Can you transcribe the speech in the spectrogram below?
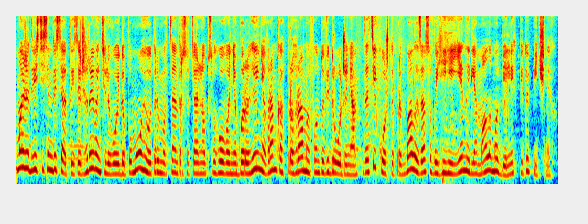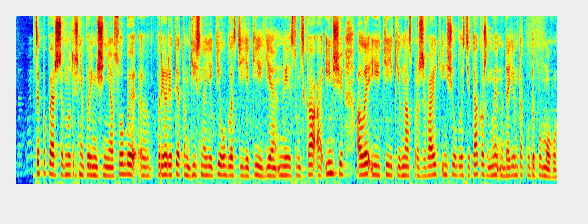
Майже 270 тисяч гривень цільової допомоги отримав Центр соціального обслуговування «Берегиня» в рамках програми Фонду відродження. За ці кошти придбали засоби гігієни для маломобільних підопічних. Це, по-перше, внутрішньо переміщені особи. Е, Пріоритетом дійсно є ті області, які є не Сумська, а інші, але і ті, які в нас проживають, інші області, також ми надаємо таку допомогу.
